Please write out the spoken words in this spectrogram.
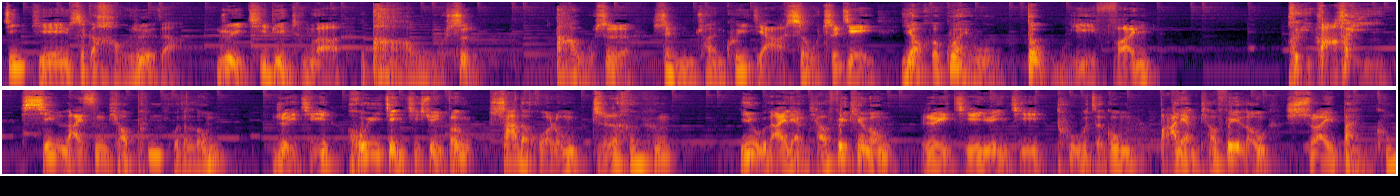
今天是个好日子，瑞奇变成了大武士。大武士身穿盔甲，手持剑，要和怪物斗一番。嘿哈嘿，新来三条喷火的龙。瑞奇挥剑起旋风，杀得火龙直哼哼。又来两条飞天龙，瑞奇运起兔子功，把两条飞龙摔半空。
